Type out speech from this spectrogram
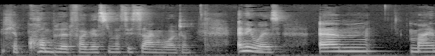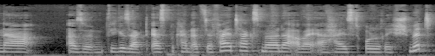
ich habe komplett vergessen, was ich sagen wollte. Anyways, ähm, meiner, also wie gesagt, er ist bekannt als der Feiertagsmörder, aber er heißt Ulrich Schmidt.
